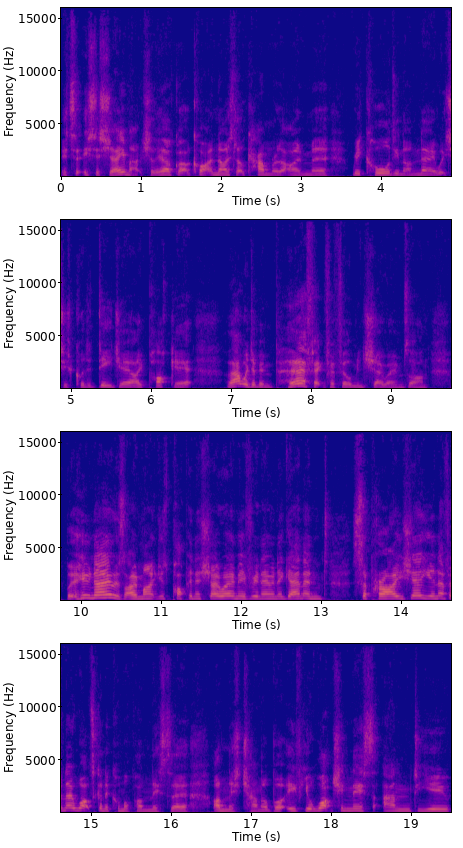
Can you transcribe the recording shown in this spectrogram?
it's a, it's a shame actually. I've got a, quite a nice little camera that I'm uh, recording on now, which is called a DJI Pocket. That would have been perfect for filming show homes on. But who knows? I might just pop in a show home every now and again and surprise you. You never know what's going to come up on this uh, on this channel. But if you're watching this and you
